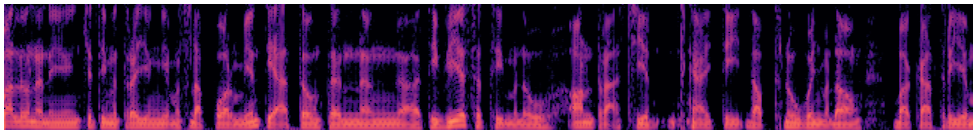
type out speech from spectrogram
បាទលោកនាងជាទីមេត្រីយើងងាកមកស្ដាប់ព័ត៌មានទាក់ទងទៅនឹងទិវាសិទ្ធិមនុស្សអន្តរជាតិថ្ងៃទី10ធ្នូវិញម្ដងបាទការត្រៀម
